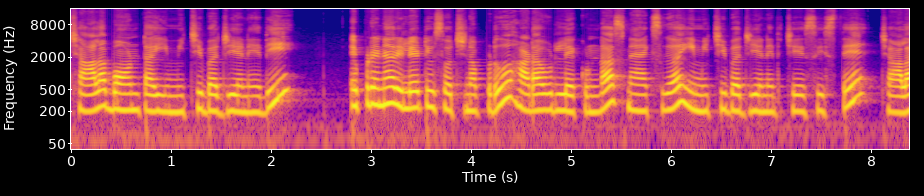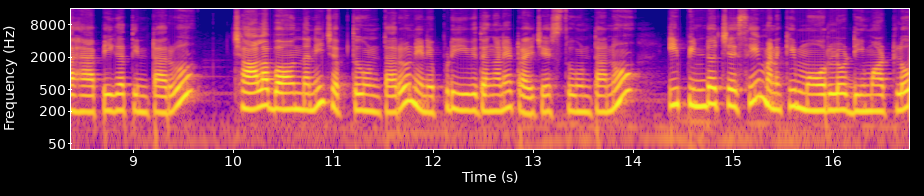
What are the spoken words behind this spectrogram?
చాలా బాగుంటాయి ఈ మిర్చి బజ్జీ అనేది. ఎప్పుడైనా రిలేటివ్స్ వచ్చినప్పుడు హడావుడి లేకుండా స్నాక్స్గా ఈ మిర్చి బజ్జీ అనేది చేసి ఇస్తే చాలా హ్యాపీగా తింటారు. చాలా బాగుందని చెప్తూ ఉంటారు. నేను ఎప్పుడు ఈ విధంగానే ట్రై చేస్తూ ఉంటాను. ఈ పిండి వచ్చేసి మనకి మోర్లో డిమార్ట్లో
